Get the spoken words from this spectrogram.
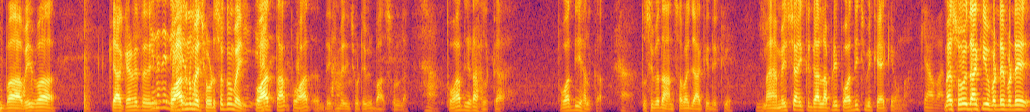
ਵਾਹ ਵੀ ਵਾਹ। ਕਿਆ ਕਹਿਣੇ ਤੇ ਇਹਨਾਂ ਦੇ ਪੁਆਧ ਨੂੰ ਮੈਂ ਛੋੜ ਸਕੂੰ ਬਾਈ? ਪੁਆਧ ਤਾਂ ਪੁਆਧ ਦੇਖ ਮੇਰੀ ਛੋਟੀ ਵੀਰ ਬਾਤ ਸੁਣ ਲੈ। ਹਾਂ। ਪੁਆਧ ਜਿਹੜਾ ਹਲਕਾ ਹੈ, ਪੁਆਧੀ ਹਲਕਾ। ਤੁਸੀਂ ਵਿਧਾਨ ਸਭਾ ਜਾ ਕੇ ਦੇਖਿਓ। ਮੈਂ ਹਮੇਸ਼ਾ ਇੱਕ ਗੱਲ ਆਪਣੀ ਪੌਦੀ 'ਚ ਵੀ ਕਹਿ ਕੇ ਆਉਣਾ। ਕੀ ਬਾਤ ਮੈਂ ਸੋਚਦਾ ਕਿ ਉਹ ਵੱਡੇ ਵੱਡੇ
